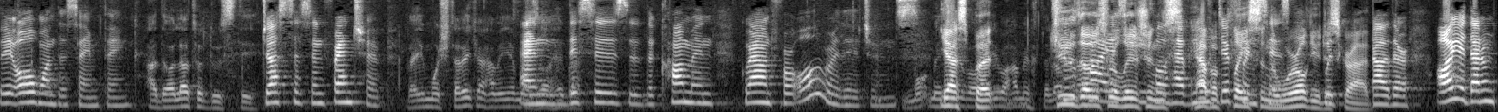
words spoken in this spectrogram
they all want the same thing عدالت و دوستی justice and friendship. و این مشترک همه مذاهب And this is the common ground for all religions. Yes, but do Two those pious people religions have no have a place in the differences world you with described? Other. آیا در اون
